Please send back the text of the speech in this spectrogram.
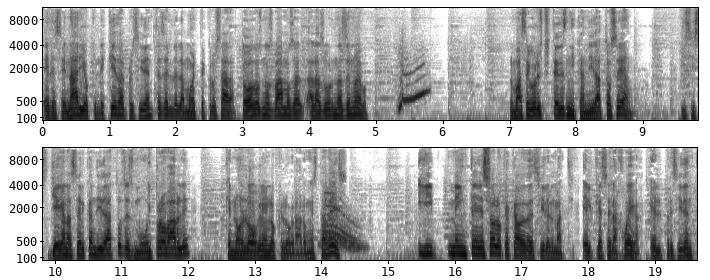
el escenario que le queda al presidente es el de la muerte cruzada. Todos nos vamos a, las urnas de nuevo. Lo más seguro es que ustedes ni candidatos sean. Y si llegan a ser candidatos es muy probable que no logren lo que lograron esta vez. Y me interesó lo que acaba de decir el Mati, el que se la juega, el presidente.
